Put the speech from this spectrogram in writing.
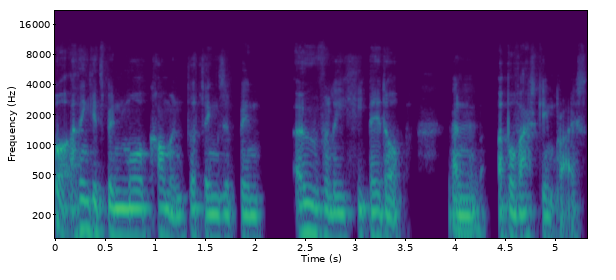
But I think it's been more common that things have been overly bid up and above asking price.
